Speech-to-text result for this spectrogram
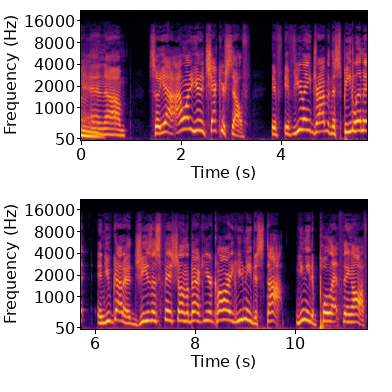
And um, so yeah, I want you to check yourself. If if you ain't driving the speed limit and you've got a Jesus fish on the back of your car, you need to stop. You need to pull that thing off.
